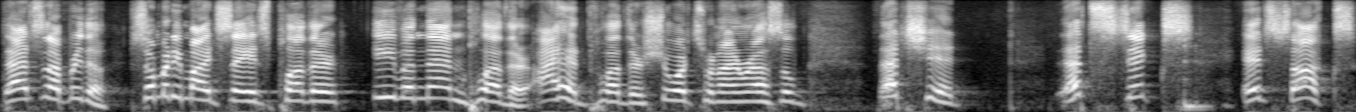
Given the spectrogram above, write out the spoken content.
That's not breathable. Somebody might say it's pleather. Even then, pleather. I had pleather shorts when I wrestled. That shit, that sticks. It sucks.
